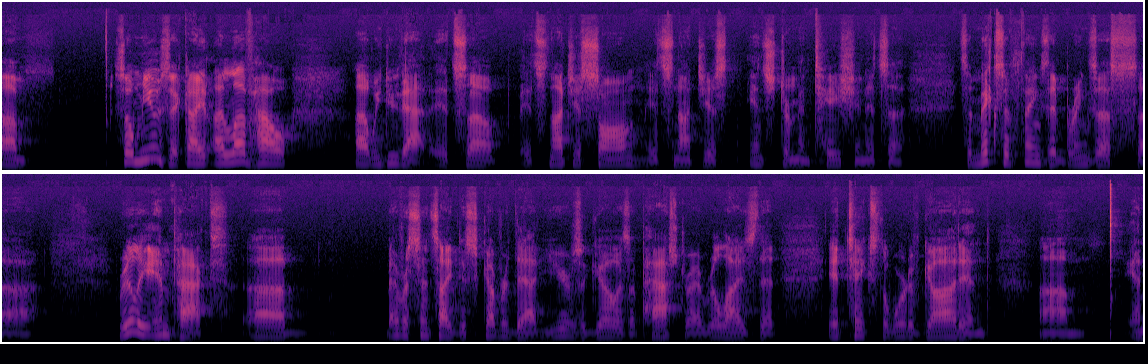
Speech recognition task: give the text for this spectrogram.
Um, so, music, I, I love how uh, we do that. It's uh, it's not just song, it's not just instrumentation. It's a, it's a mix of things that brings us uh, really impact. Uh, ever since I discovered that years ago as a pastor, I realized that it takes the Word of God and, um, and,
